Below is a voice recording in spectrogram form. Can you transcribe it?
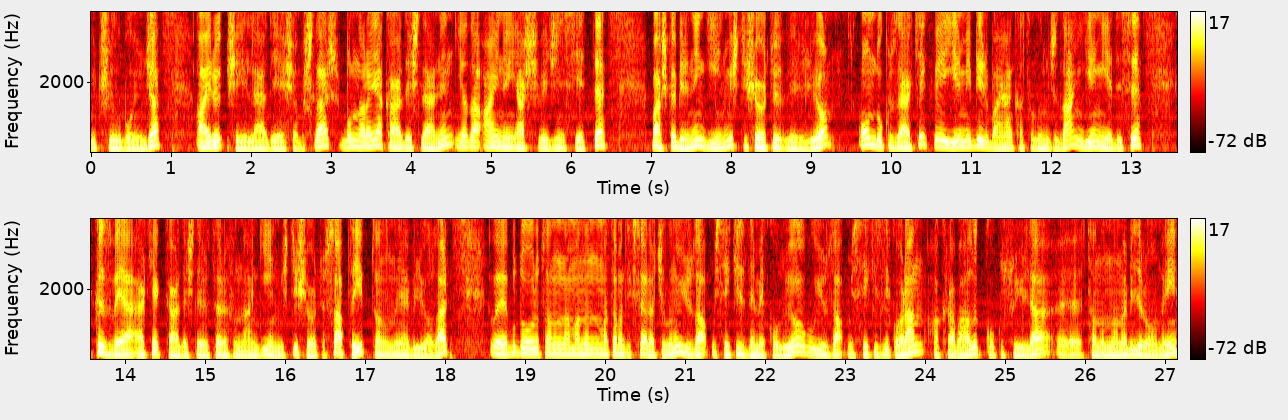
3 yıl boyunca ayrı şehirlerde yaşamışlar. Bunlara ya kardeşlerinin ya da aynı yaş ve cinsiyette başka birinin giyinmiş tişörtü veriliyor. 19 erkek ve 21 bayan katılımcıdan 27'si kız veya erkek kardeşleri tarafından giyilmiş tişörtü saptayıp tanımlayabiliyorlar. Ve bu doğru tanımlamanın matematiksel açılımı %68 demek oluyor. Bu %68'lik oran akrabalık kokusuyla e, tanımlanabilir olmayı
